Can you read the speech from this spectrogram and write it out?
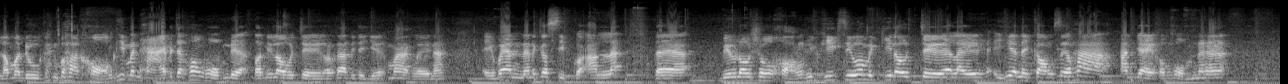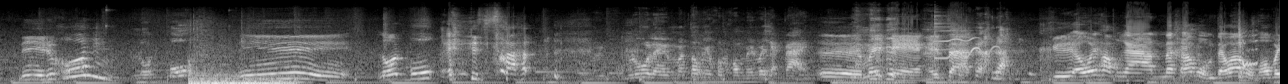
เรามาดูกันว่าของที่มันหายไปจากห้องผมเนี่ย ตอนนี้เราเจอค่อนข้างที่จะเยอะมากเลยนะ ไอ้แว่นนั้นก็10กว่าอันละ แต่บิวเราโชว์ของพิกๆซิว่าเมื่อกี้เราเจออะไรไอ้เหี้ยในกองเสื้อผ้าอันใหญ่ของผมนะฮะ นี่ทุกคน รถโป๊ะนี่ โน้ตบุ๊กไอ้สัตว์ผม รู้เลยมันต้องมีคนคอมเมนต์ว่าอยากได้ เออ ไม่แจกไอ้สัตว์คือเอาไว้ทำงานนะครับผมแต่ว่าผมเอาไป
